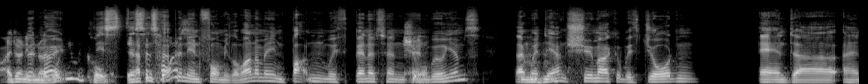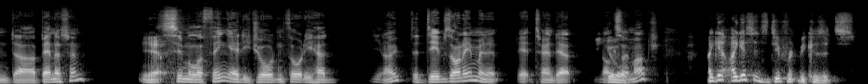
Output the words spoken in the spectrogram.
I don't even But know no, what you would call this, it. It this has twice. happened in Formula One. I mean, Button with Benetton Sure. and Williams that went Mhm. down. Schumacher with Jordan and uh, and uh, Benetton. Yeah. Similar thing. Eddie Jordan thought he had you know the dibs on him, and it, it turned out not Sure. so much. I guess, I guess it's different because it's.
